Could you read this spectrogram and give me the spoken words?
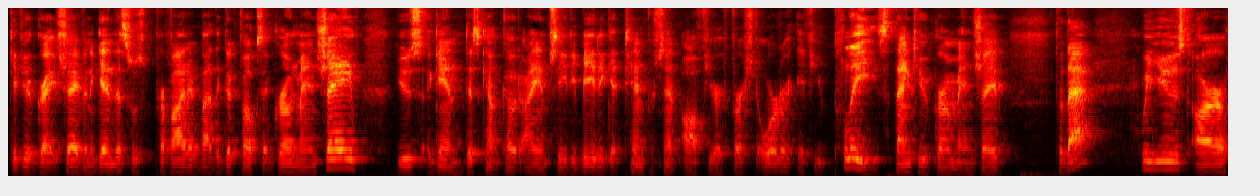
give you a great shave. And again, this was provided by the good folks at Grown Man Shave. Use, again, discount code IAMCDB to get 10% off your first order, if you please. Thank you, Grown Man Shave. For that, we used our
